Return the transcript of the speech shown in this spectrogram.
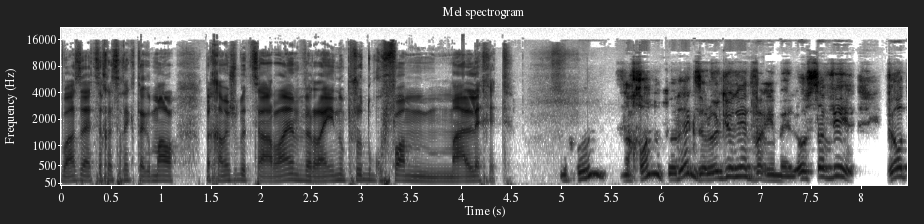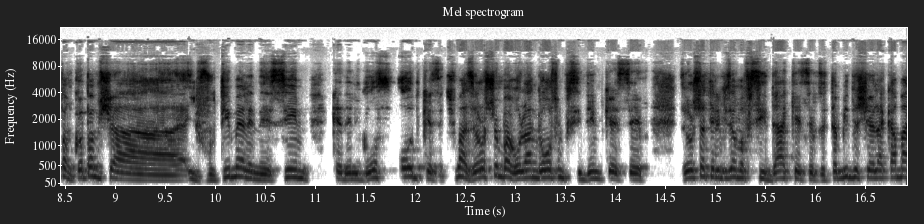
ואז היה צריך לשחק את הגמר בחמש בצהריים, וראינו פשוט גופה מהלכת. נכון, נכון, הוא צודק, זה לא הגיוני הדברים האלה, לא סביר. ועוד פעם, כל פעם שהעיוותים האלה נעשים כדי לגרוס עוד כסף, תשמע, זה לא שברולאן גארוס מפסידים כסף, זה לא שהטלוויזיה מפסידה כסף, זה תמיד השאלה כמה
